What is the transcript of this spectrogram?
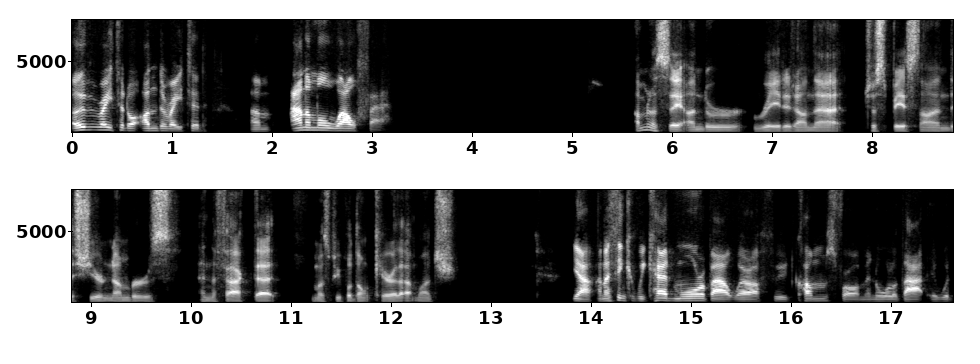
Overrated or underrated? Um, animal welfare. I'm going to say underrated on that just based on the sheer numbers and the fact that most people don't care that much. Yeah, and I think if we cared more about where our food comes from and all of that, it would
